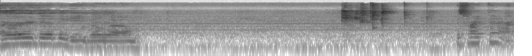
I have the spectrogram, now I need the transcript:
Where did the eagle go? It's right there.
